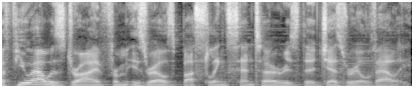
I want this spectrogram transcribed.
A few hours' drive from Israel's bustling center is the Jezreel Valley,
